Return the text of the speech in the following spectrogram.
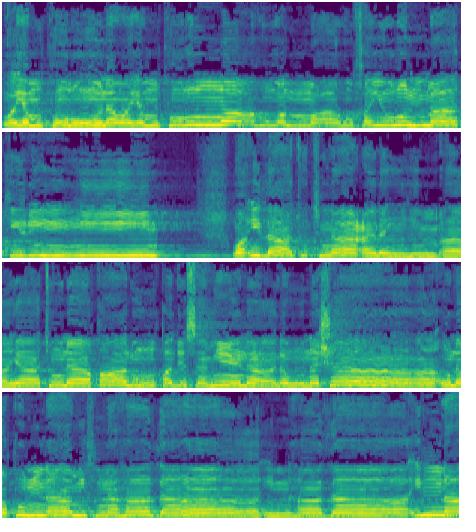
ويمكرون ويمكر الله والله خير الماكرين. وإذا تتلى عليهم آياتنا قالوا قد سمعنا لو نشاء لقلنا مثل هذا إن هذا إلا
